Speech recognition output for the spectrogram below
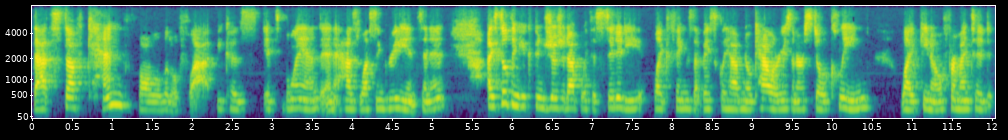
that stuff can fall a little flat because it's bland and it has less ingredients in it. I still think you can zhuzh it up with acidity, like things that basically have no calories and are still clean, like, you know, fermented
